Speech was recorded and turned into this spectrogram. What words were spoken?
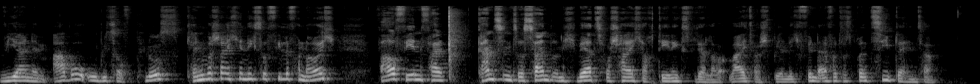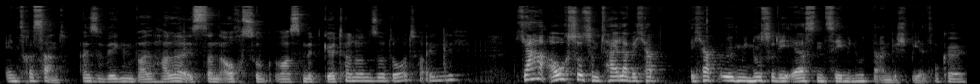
Via einem Abo, Ubisoft Plus, kennen wahrscheinlich hier nicht so viele von euch. War auf jeden Fall ganz interessant und ich werde es wahrscheinlich auch demnächst wieder weiterspielen. Ich finde einfach das Prinzip dahinter interessant. Also wegen Valhalla ist dann auch so was mit Göttern und so dort eigentlich? Ja, auch so zum Teil, aber ich habe ich habe irgendwie nur so die ersten 10 Minuten angespielt. Okay.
